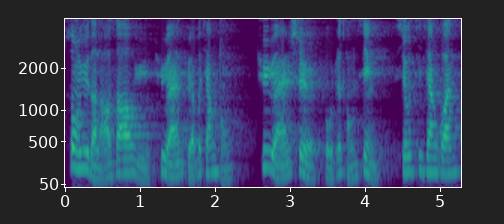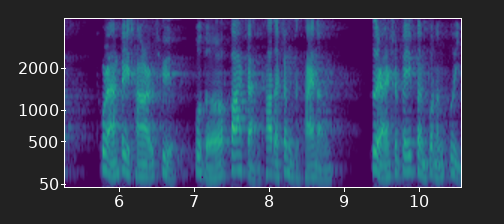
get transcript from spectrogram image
宋玉的牢骚与屈原绝不相同。屈原是处之同性，休戚相关，突然被谗而去，不得发展他的政治才能，自然是悲愤不能自已。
